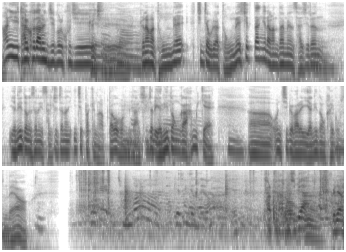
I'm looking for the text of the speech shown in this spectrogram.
아니 이 달코 다른 집을 굳이 그렇지. 네. 그나마 동네 진짜 우리가 동네 식당이라고 한다면 사실은 음. 연희동에서는 살주자는 이 집밖에는 없다고 봅니다. 네, 실제로 연희동과. 네. 함께 음. 어, 온 집이 바로 이 연희동 칼국수인데요. 되게 정갈 하게 생겼네요. 달코 다른 집이야. 그냥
